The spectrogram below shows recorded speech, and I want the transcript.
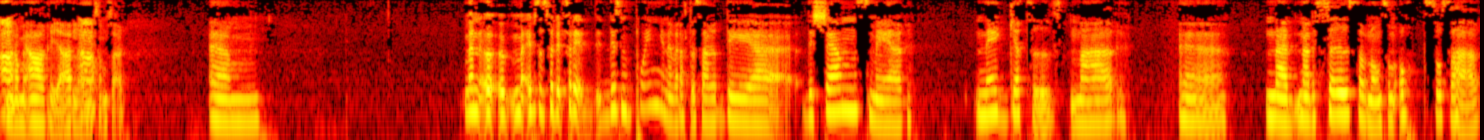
Ja. när de är arga eller Ja. liksom så här. Ehm, men, men precis, för, det, för det, det som poängen är väl att det, så här, det, det känns mer negativt när, eh, när, när det sägs av någon som också så här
